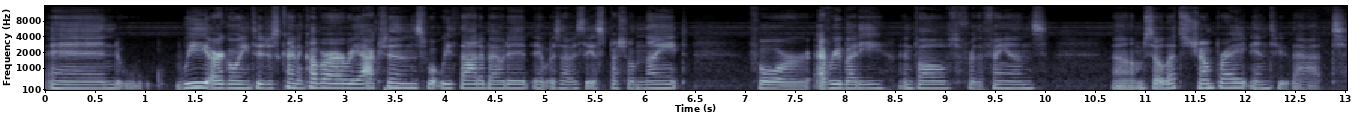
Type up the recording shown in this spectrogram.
And we are going to just kind of cover our reactions, what we thought about it. It was obviously a special night for everybody involved, for the fans. Um, so let's jump right into that.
